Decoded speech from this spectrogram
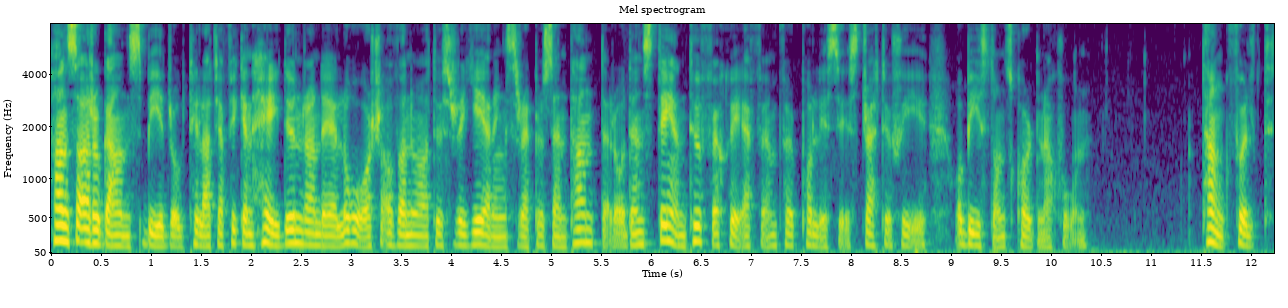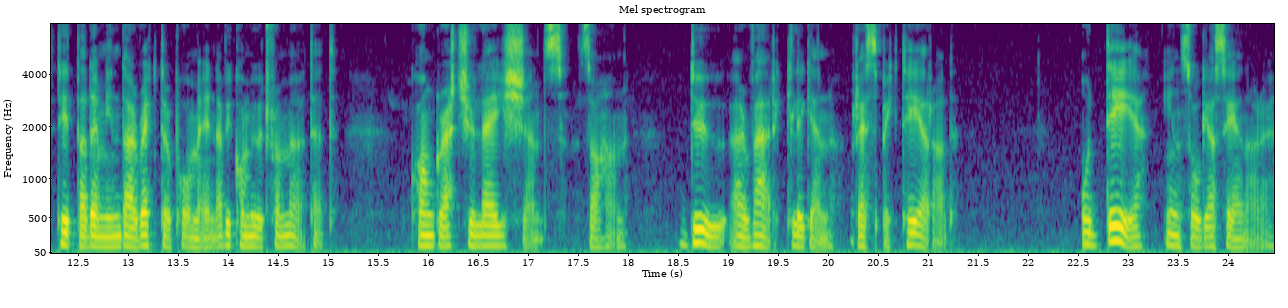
Hans arrogans bidrog till att jag fick en hejdundrande eloge av Vanuatus regeringsrepresentanter och den stentuffe chefen för policy, strategi och biståndskoordination. Tankfullt tittade min director på mig när vi kom ut från mötet. Congratulations, sa han. Du är verkligen respekterad. Och det, insåg jag senare,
